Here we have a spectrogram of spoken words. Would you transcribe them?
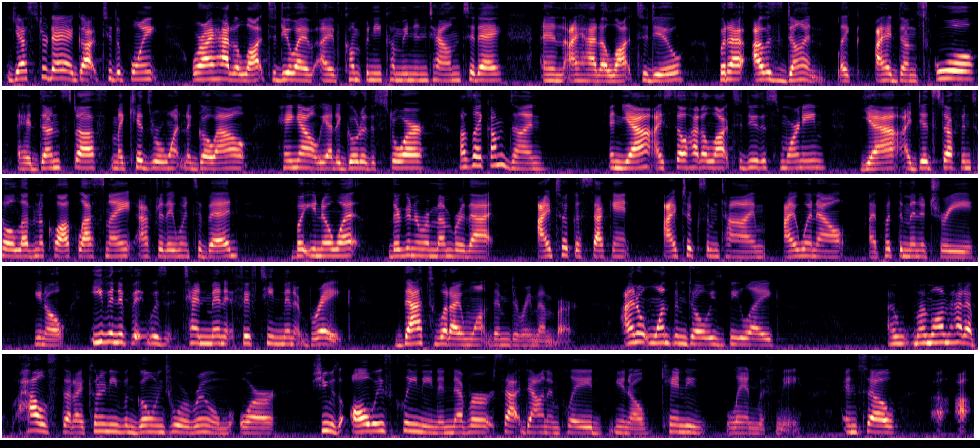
yesterday I got to the point where I had a lot to do. I have, I have company coming in town today, and I had a lot to do. But I, I was done. Like, I had done school, I had done stuff. My kids were wanting to go out, hang out. We had to go to the store. I was like, I'm done. And yeah, I still had a lot to do this morning. Yeah, I did stuff until 11 o'clock last night after they went to bed. But you know what? They're going to remember that I took a second, I took some time, I went out, I put them in a tree. You know, even if it was 10 minute, 15 minute break, that's what I want them to remember. I don't want them to always be like, I, my mom had a house that I couldn't even go into a room, or she was always cleaning and never sat down and played, you know, Candyland with me. And so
